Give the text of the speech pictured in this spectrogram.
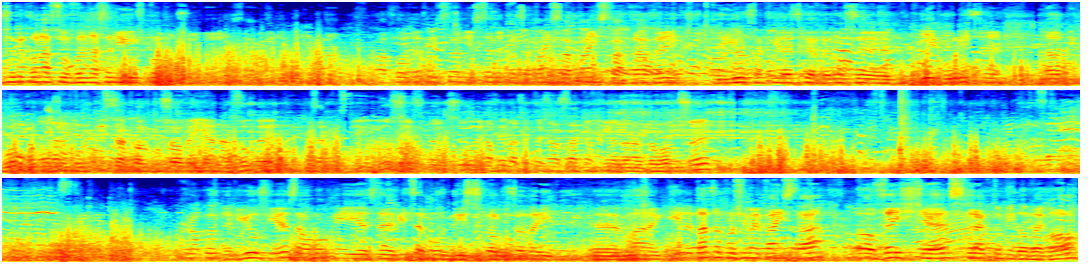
naszych wykonawców na scenie już minutę, A po lewej stronie sceny, proszę Państwa, Państwa prawej już za chwileczkę wyruszy bieg uliczny na odbiegłowi burmistrza Kolbuszowej Jana Zuby. Zapisy już się skończyły, no chyba, że ktoś na ostatnią chwilę do nas dołączy. Już jest, a obok mnie jest wiceburmistrz Kolbuszowej e, Marek Gil. Bardzo prosimy Państwa o zejście z traktu biegowego.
